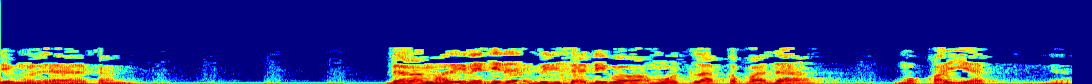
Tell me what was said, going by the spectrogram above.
dimuliakan. Dalam hal ini tidak bisa dibawa mutlak kepada muqayyad. Ya.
